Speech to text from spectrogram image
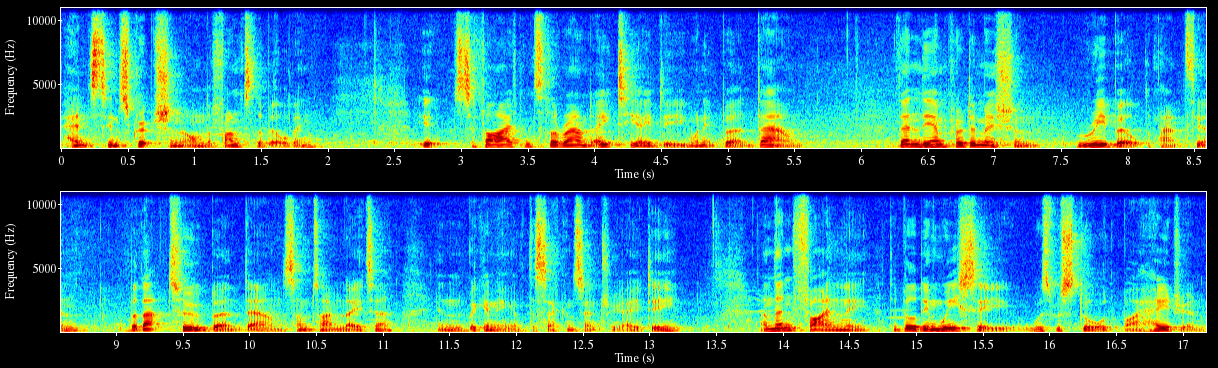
hence the inscription on the front of the building. It survived until around 80 AD when it burnt down. Then the Emperor Domitian rebuilt the pantheon, but that too burnt down sometime later, in the beginning of the second century AD. And then finally, the building we see was restored by Hadrian.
